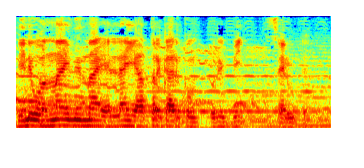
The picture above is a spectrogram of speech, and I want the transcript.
ഇതിന് ഒന്നായി നിന്ന എല്ലാ യാത്രക്കാർക്കും ഒരു ബിഗ് സല്യൂട്ട്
